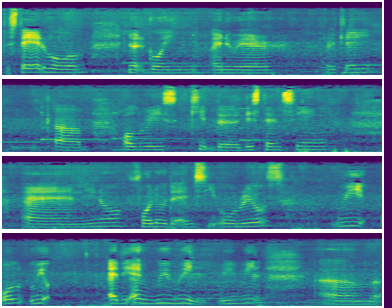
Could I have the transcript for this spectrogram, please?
to stay at home not going anywhere okay? Um, always keep the distancing and you know follow the MCO rules. We all we at the end we will we will um,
